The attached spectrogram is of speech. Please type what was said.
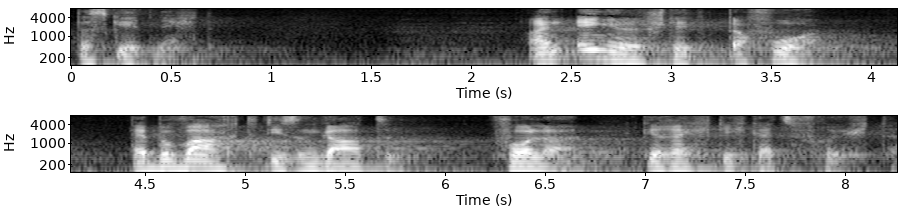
das geht nicht. Ein Engel steht davor. Er bewacht diesen Garten voller Gerechtigkeitsfrüchte.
